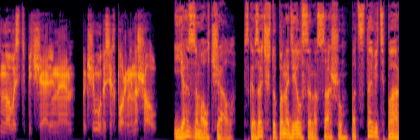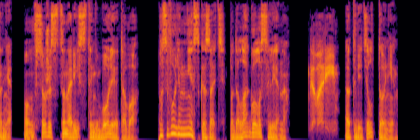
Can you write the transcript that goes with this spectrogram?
новость печальная. Почему до сих пор не нашел? Я замолчал. Сказать, что понадеялся на Сашу, подставить парня. Он все же сценарист, и не более того. «Позволь мне сказать», — подала голос Лена. «Говори», — ответил Тони.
